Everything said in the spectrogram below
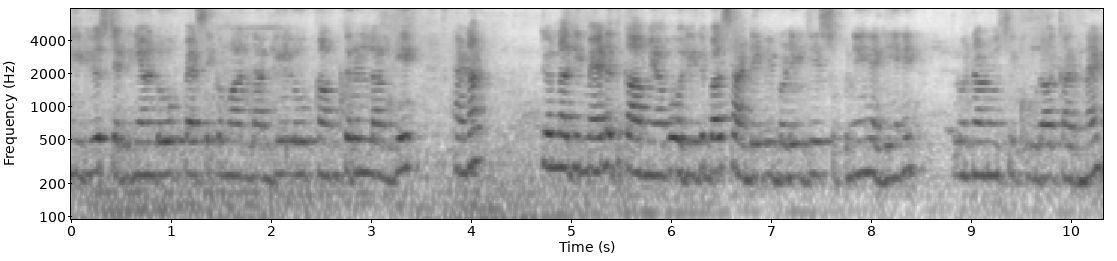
ਵੀਡੀਓਜ਼ ਚੱਲੀਆਂ, ਲੋਕ ਪੈਸੇ ਕਮਾਉਣ ਲੱਗ ਗਏ, ਲੋਕ ਕੰਮ ਕਰਨ ਲੱਗ ਗਏ ਹੈਨਾ ਤੇ ਉਹਨਾਂ ਦੀ ਮਿਹਨਤ ਕਾਮਯਾਬ ਹੋ ਰਹੀ ਤੇ ਬਸ ਸਾਡੇ ਵੀ ਬੜੇ ਜੇ ਸੁਪਨੇ ਹੈਗੇ ਨੇ ਤੇ ਉਹਨਾਂ ਨੂੰ ਅਸੀਂ ਪੂਰਾ ਕਰਨਾ ਹੈ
